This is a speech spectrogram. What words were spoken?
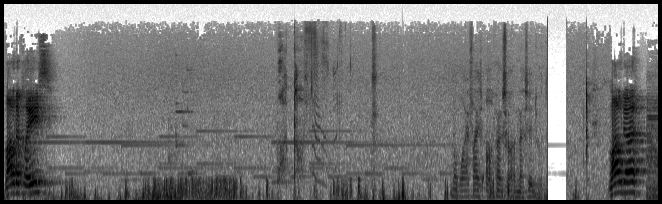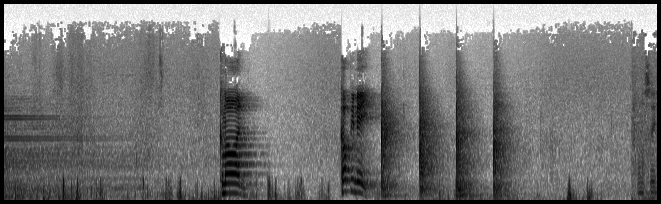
Louder, please. What the? F- My Wi-Fi's off. I've just got a message. What the? Louder. Come on. Copy me. Wanna see?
